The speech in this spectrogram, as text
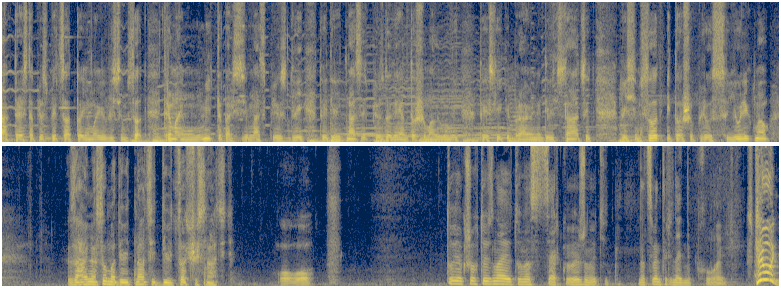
Так, 300 плюс 500, то є мої 800. Тримаємо в умі. Тепер 17 плюс 2, то й 19, плюс додаємо то, що мали в умі, то є скільки правильно 19, 800, і то, що плюс Юлік мав. Загальна сума 19 916. Ого. То якщо хтось знає, то нас з церкви виженуть і на цвинтарі навіть не поховають. Сплюнь!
